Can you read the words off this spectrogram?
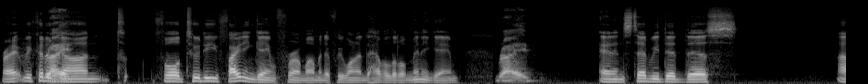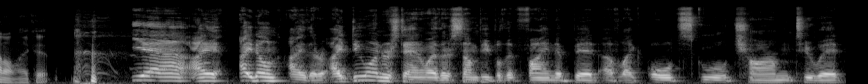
right? We could have right. gone t- full 2D fighting game for a moment if we wanted to have a little mini game. Right. And instead, we did this. I don't like it. yeah, I I don't either. I do understand why there's some people that find a bit of like old school charm to it.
